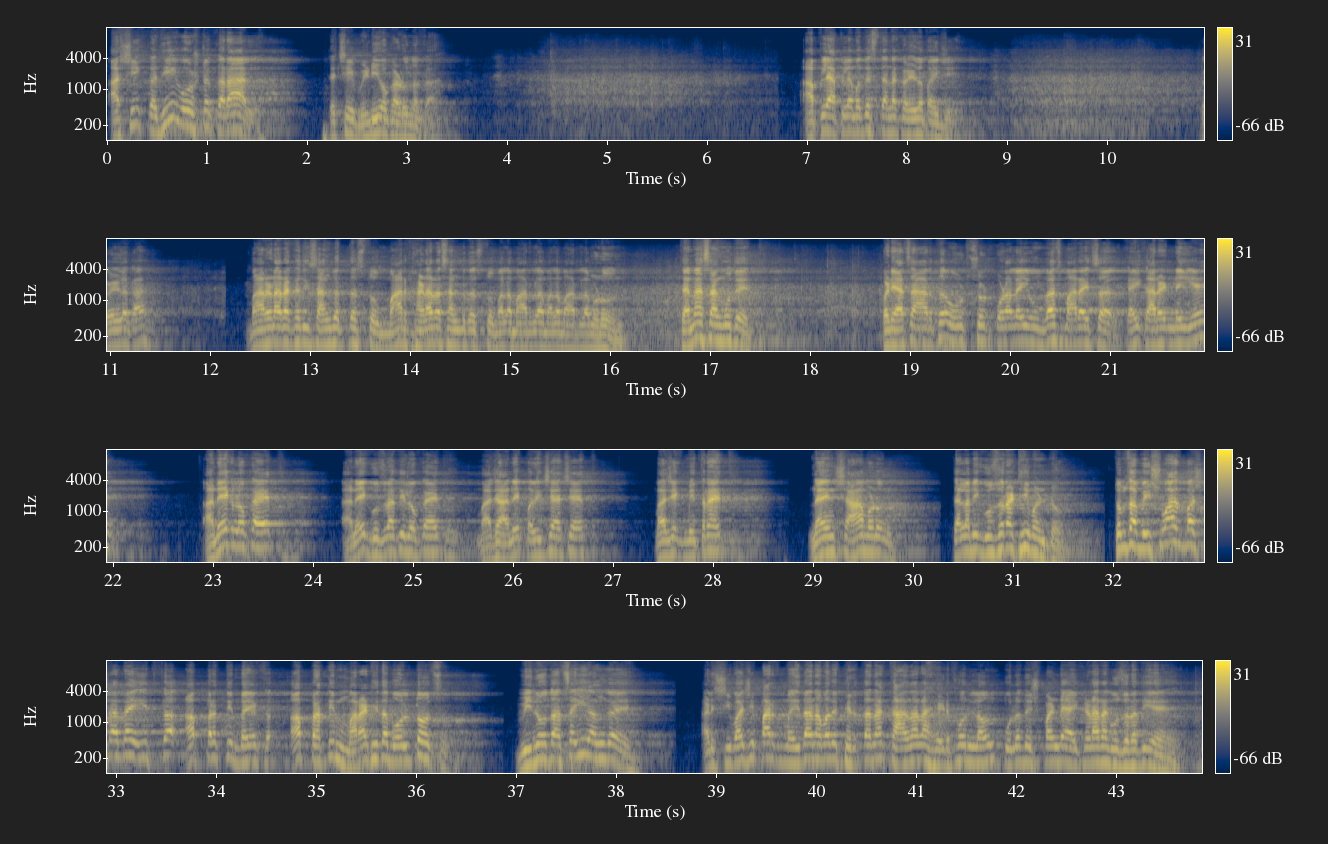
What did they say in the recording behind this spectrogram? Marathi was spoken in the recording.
अशी कधी गोष्ट कराल त्याची व्हिडिओ काढू नका. आपल्या आपल्यामध्येच त्यांना कळलं पाहिजे. कळलं का? मारणारा कधी सांगत नसतो मार खाणारा सांगत असतो मला मारला मला मारला म्हणून. त्यांना सांगू देत. पण याचा अर्थ उठसूट कोणालाही उगाच मारायचं काही कारण नाहीये. अनेक लोक आहेत अनेक गुजराती लोक आहेत माझ्या अनेक परिचयाचे आहेत माझे एक मित्र आहेत. नयन शहा म्हणून. त्याला मी गुजराठी म्हणतो. तुमचा विश्वास बसणार नाही इतकं अप्रतिम म्हणजे अप्रतिम मराठी तर बोलतोच. विनोदाचंही अंग आहे. आणि शिवाजी पार्क मैदानामध्ये फिरताना कानाला हेडफोन लावून पु ल देशपांडे ऐकणारा गुजराती आहे.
